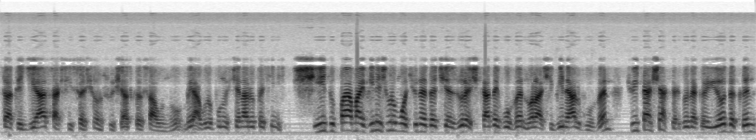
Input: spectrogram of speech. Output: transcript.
strategia asta și să-și o însușească sau nu. Băi, eu pun un scenariu pesimist. Și după aia mai vine și vreo moțiune de cenzură și cade guvernul ăla și vine alt guvern și uite așa, că dacă eu de când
